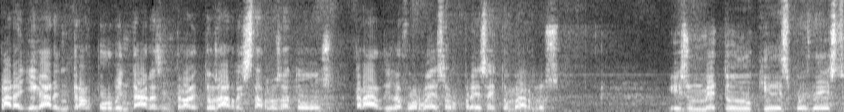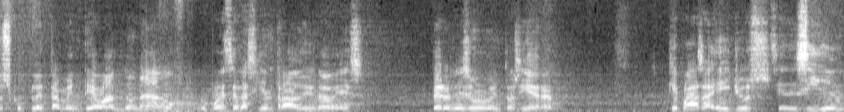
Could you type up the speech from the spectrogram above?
para llegar a entrar por ventanas, entrar a arrestarlos a todos, traer de una forma de sorpresa y tomarlos es un método que después de esto es completamente abandonado. No puede ser así entrado de una vez. Pero en ese momento así era. ¿Qué pasa? Ellos se deciden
